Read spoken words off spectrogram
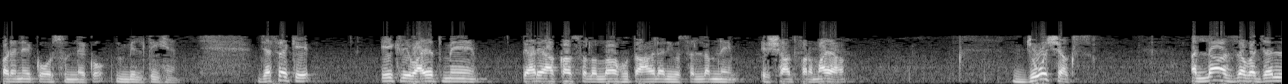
پڑھنے کو اور سننے کو ملتی ہیں۔ جیسا کہ ایک روایت میں پیارے آقا صلی اللہ تعالی علیہ وسلم نے ارشاد فرمایا، جو شخص اللہ عز و جل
